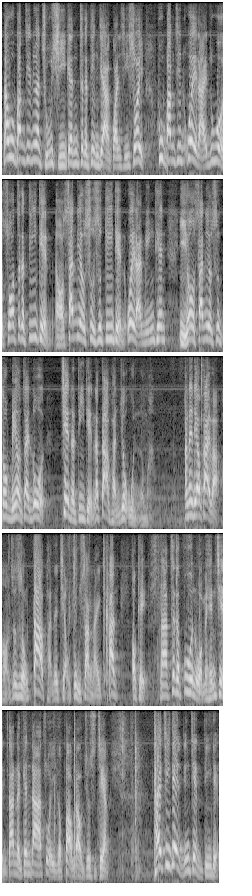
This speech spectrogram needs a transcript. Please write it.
那富邦金因为除息跟这个定价的关系，所以富邦金未来如果说这个低点哦三六四是低点，未来明天以后三六四都没有再落见了低点，那大盘就稳了嘛？啊，那了解吧？哈，这是从大盘的角度上来看。OK，那这个部分我们很简单的跟大家做一个报告，就是这样。台积电已经见低点，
